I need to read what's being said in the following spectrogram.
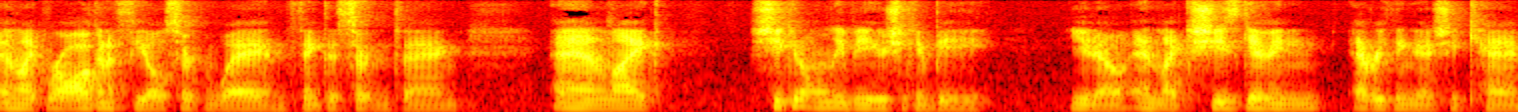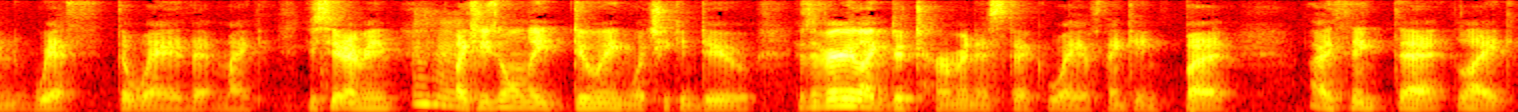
And like we're all gonna feel a certain way and think a certain thing and like she can only be who she can be you know and like she's giving everything that she can with the way that mike you see what i mean Mm-hmm. like she's only doing what she can do it's a very like deterministic way of thinking but I think that like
